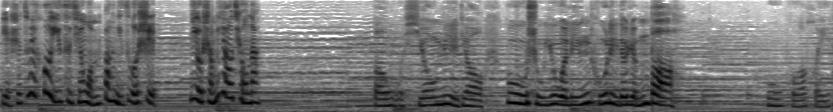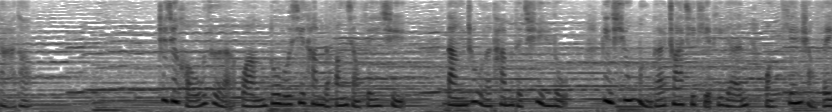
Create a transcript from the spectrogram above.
也是最后一次，请我们帮你做事。你有什么要求呢？”“帮我消灭掉不属于我领土里的人吧。”巫婆回答道。这群猴子往多罗西他们的方向飞去。挡住了他们的去路，并凶猛地抓起铁皮人往天上飞。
